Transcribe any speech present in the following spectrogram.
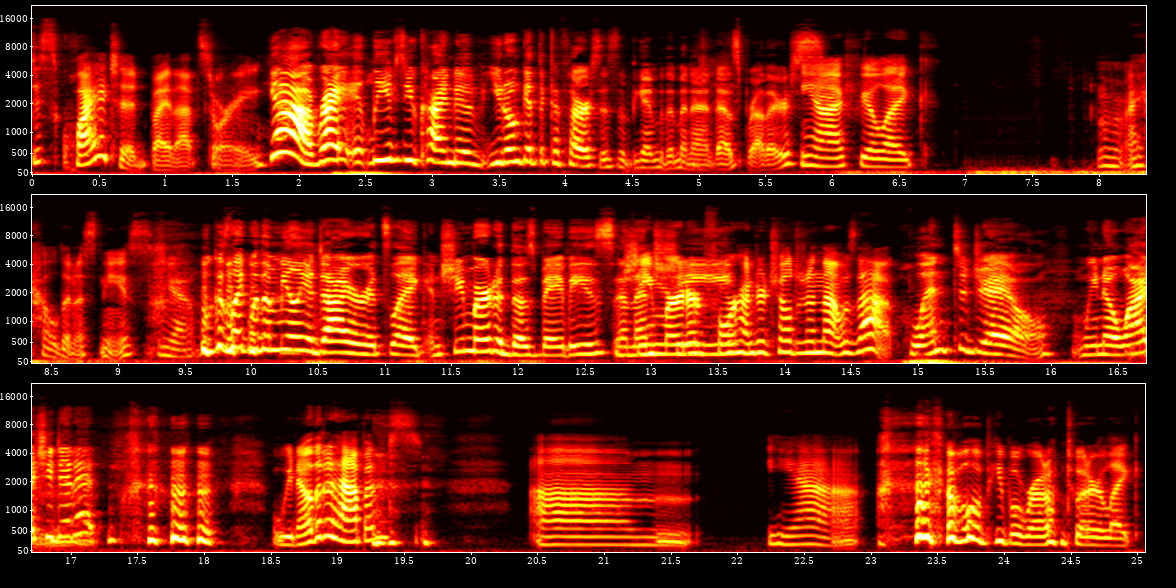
disquieted by that story. Yeah, right. It leaves you kind of you don't get the catharsis at the end of the Menendez brothers. Yeah, I feel like mm, I held in a sneeze. Yeah. Because like with Amelia Dyer, it's like, and she murdered those babies, and she then murdered she 400 children, and that was that. went to jail. We know why she did it. we know that it happened. um, yeah. a couple of people wrote on Twitter like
